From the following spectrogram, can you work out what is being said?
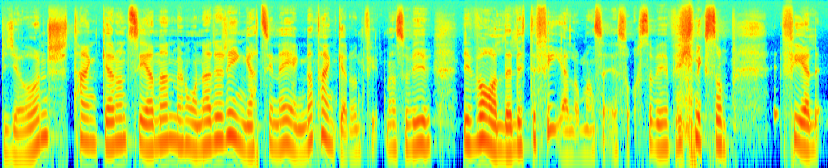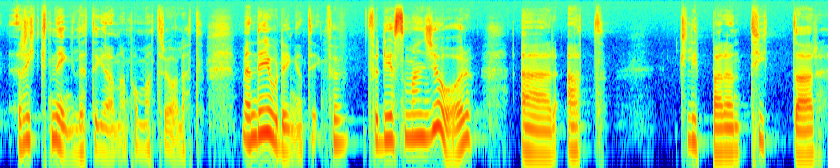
Björns tankar runt scenen men hon hade ringat sina egna tankar runt filmen så vi, vi valde lite fel om man säger så. Så vi fick liksom fel riktning lite grann på materialet. Men det gjorde ingenting för, för det som man gör är att klipparen tittar,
